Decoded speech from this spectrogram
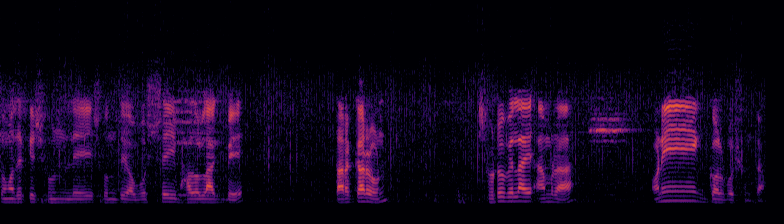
তোমাদেরকে শুনলে, শুনতে অবশ্যই ভালো লাগবে। তার কারণ, ছোটবেলায় আমরা অনেক গল্প শুনতাম।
